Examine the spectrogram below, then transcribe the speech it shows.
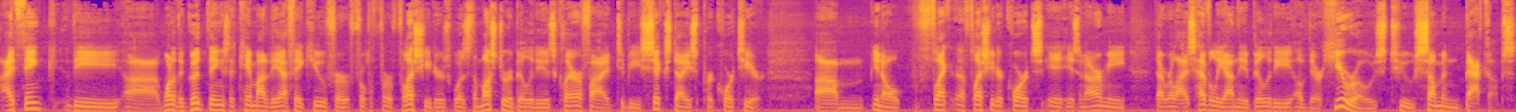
I think the uh, one of the good things that came out of the FAQ for, for, for flesh eaters was the muster ability is clarified to be six dice per courtier. Um, you know, Fle- uh, Flesh Eater Courts is, is, an army that relies heavily on the ability of their heroes to summon backups,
